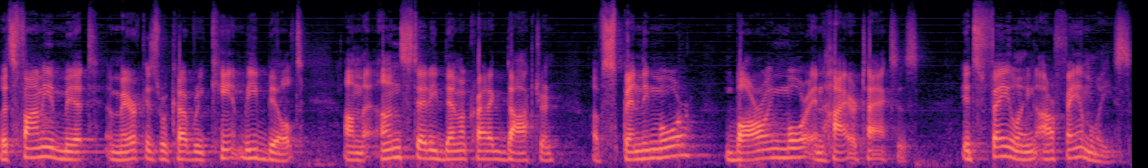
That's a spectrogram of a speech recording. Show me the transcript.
Let's finally admit America's recovery can't be built on the unsteady democratic doctrine of spending more, borrowing more, and higher taxes. It's failing our families.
